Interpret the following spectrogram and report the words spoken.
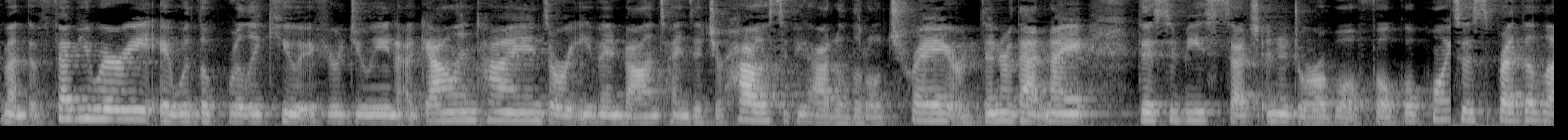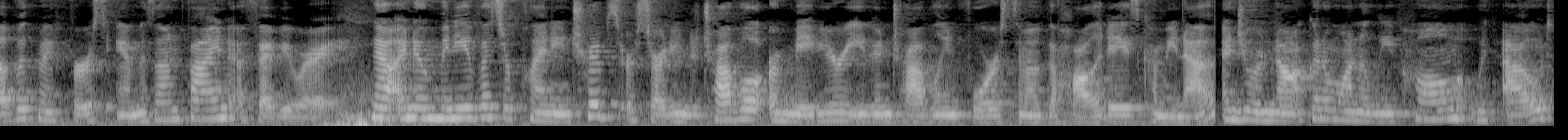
month of February. It would look really cute if you're doing a Galentine's or even Valentine's at your house. If you had a little tray or dinner that night, this would be such an adorable focal point. So spread the love with my first Amazon find of February. Now, I know many of us are planning trips or starting to travel, or maybe you're even traveling for some of the holidays coming up, and you're not gonna wanna leave home without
